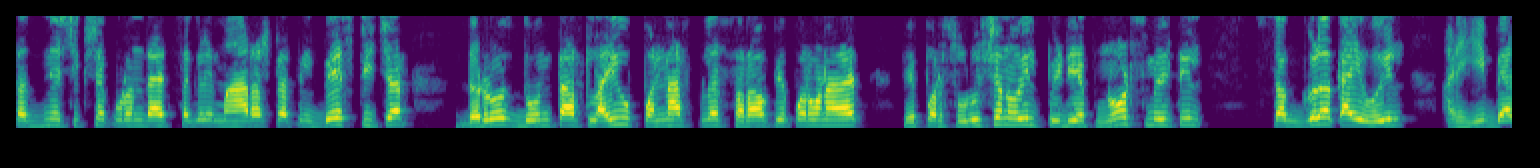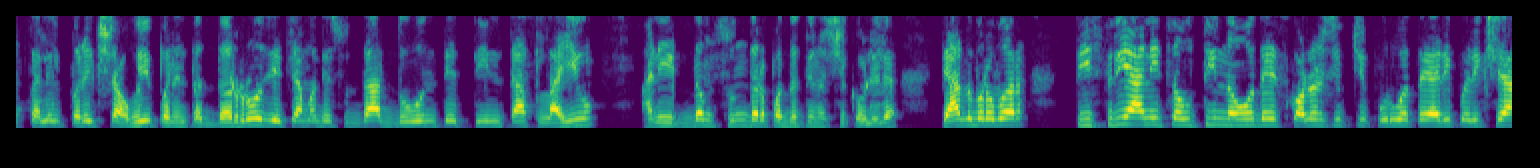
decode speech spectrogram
तज्ज्ञ शिक्षक वृंद आहेत. सगळे महाराष्ट्रातील बेस्ट टीचर दररोज दोन तास लाईव्ह पन्नास प्लस सराव पेपर होणार आहेत. पेपर सोल्युशन होईल पीडीएफ नोट्स मिळतील. सगळं काही होईल आणि ही बॅच चालेल परीक्षा होईपर्यंत दररोज याच्यामध्ये सुद्धा दोन ते तीन तास लाईव्ह आणि एकदम सुंदर पद्धतीनं शिकवलेलं. त्याचबरोबर तिसरी आणि चौथी नवोदय स्कॉलरशिपची पूर्वतयारी परीक्षा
